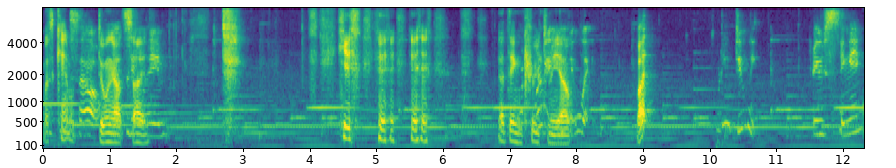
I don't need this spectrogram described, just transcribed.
What's I think Cam so. doing That's pretty outside? lame. that thing What- creeped what are me you out. Doing? What? What are you doing? Are you singing?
